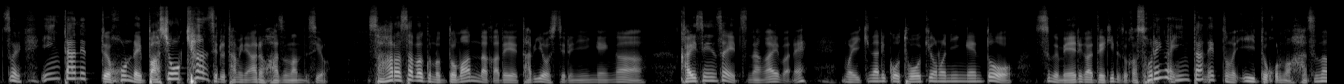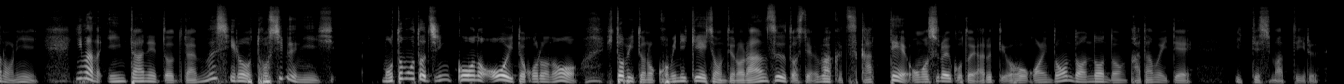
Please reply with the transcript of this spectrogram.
つまりインターネットって本来場所をキャンセルためにあるはずなんですよ。サハラ砂漠のど真ん中で旅をしてる人間が回線さえつながればねもういきなりこう東京の人間とすぐメールができるとかそれがインターネットのいいところのはずなのに今のインターネットってのはむしろ都市部にもともと人口の多いところの人々のコミュニケーションっていうのを乱数としてうまく使って面白いことをやるっていう方向にどんどんどんどん傾いていってしまっている。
